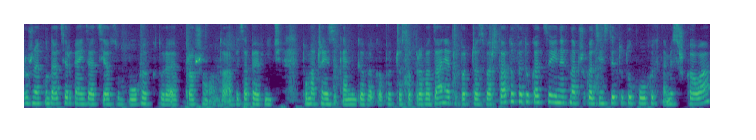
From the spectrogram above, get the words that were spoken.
różne fundacje, organizacje osób głuchych, które proszą o to, aby zapewnić tłumacza języka migowego podczas oprowadzania czy podczas warsztatów edukacyjnych, na przykład z Instytutu Głuchych, tam jest szkoła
